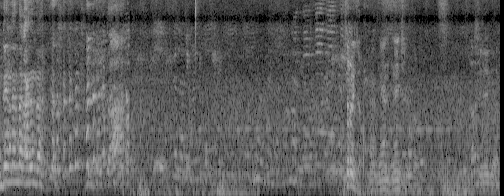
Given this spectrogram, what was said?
എന്താ എന്താ കാര്യം എന്താ? ചെറിയോ ഞാൻ ഞാൻ ശരിയാക്കാം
